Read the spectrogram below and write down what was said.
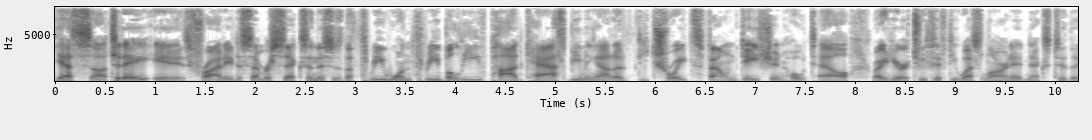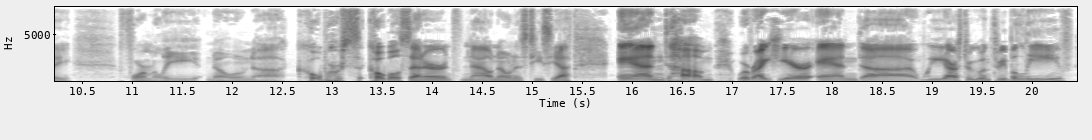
Yes, uh, today is Friday, December 6th, and this is the 313 Believe podcast beaming out of Detroit's Foundation Hotel right here at 250 West Larned next to the formerly known uh, Cobo, Cobo Center, now known as TCF. And um, we're right here, and uh, we are 313 Believe,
